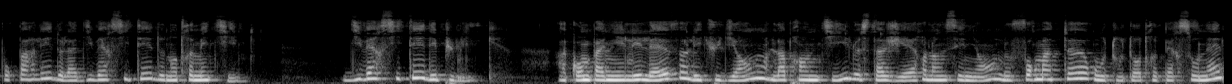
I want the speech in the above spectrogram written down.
Pour parler de la diversité de notre métier. Diversité des publics. Accompagner l'élève, l'étudiant, l'apprenti, le stagiaire, l'enseignant, le formateur ou tout autre personnel?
